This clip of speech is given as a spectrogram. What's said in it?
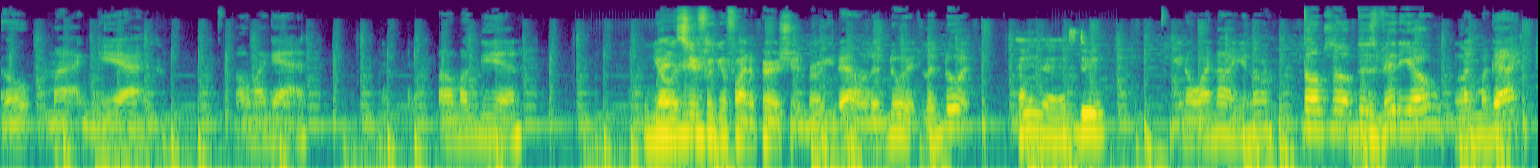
Oh my god. Oh my god. Oh my god. Yo, let's see if we can find a parachute, bro. You down? Let's do it. Let's do it. Hell yeah, let's do it. You know why not? You know? Thumbs up this video, like my guy.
